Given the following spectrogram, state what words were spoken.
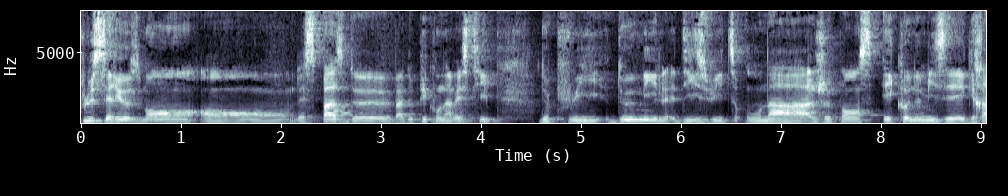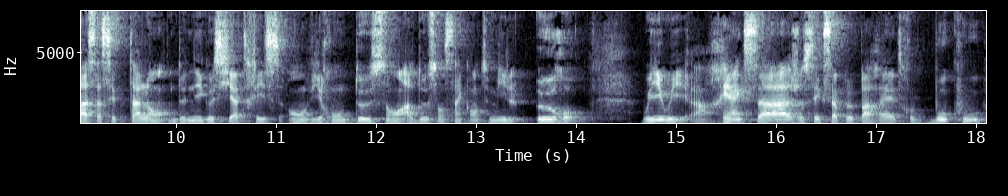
Plus sérieusement, en l'espace de, bah, depuis qu'on investit, depuis 2018, on a, je pense, économisé grâce à ses talents de négociatrice environ 200 à 250 000 euros. Oui, oui, rien que ça, je sais que ça peut paraître beaucoup,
